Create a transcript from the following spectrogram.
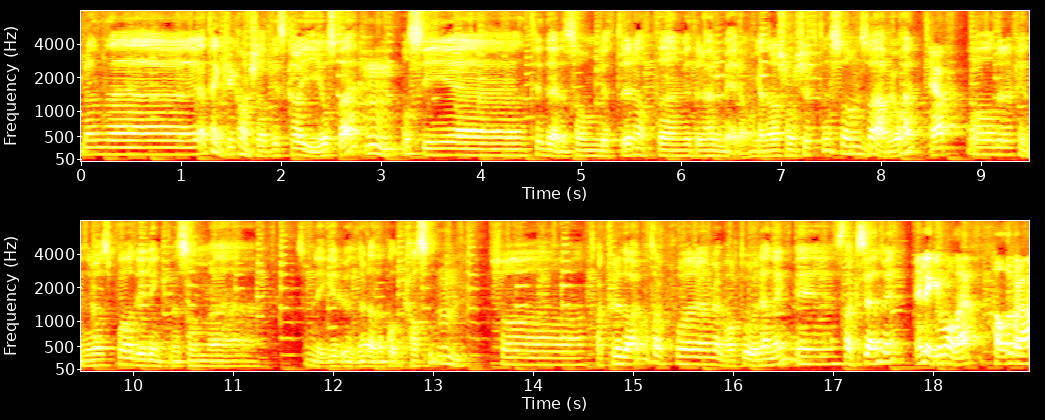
Men uh, jeg tenker kanskje at vi skal gi oss der mm. og si uh, til dere som lytter, at uh, vil dere høre mer om generasjonsskiftet, så, så, er vi jo her. Ja. Og dere finner oss på de linkene som, som ligger under denne podkasten. Mm. Så takk for i dag, og takk for velvalgte ord, Henning. Vi snakkes igjen, vi. I like måte. Ha det bra.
